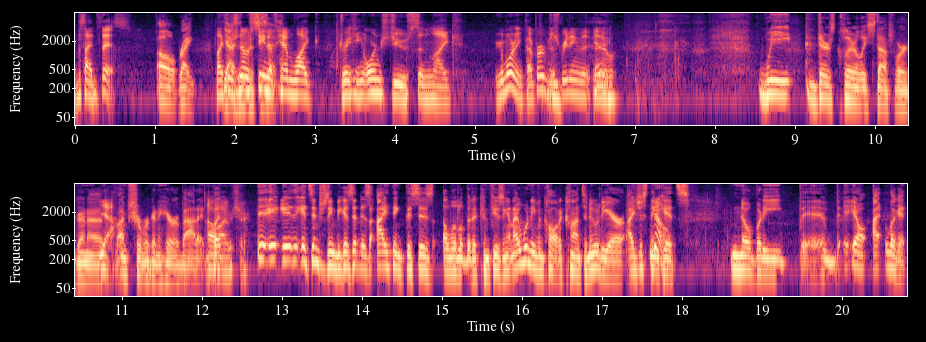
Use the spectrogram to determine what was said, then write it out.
besides this. Oh, right. Like Yeah, there's no scene of him like drinking orange juice and like, "Good morning, Pepper." Just reading the, you know, we there's clearly stuff we're gonna Yeah. i'm sure we're gonna hear about it Oh, I'm sure. it, it, it's interesting because it is i think this is a little bit of confusing and i wouldn't even call it a continuity error i just think No. it's nobody uh, you know i look at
